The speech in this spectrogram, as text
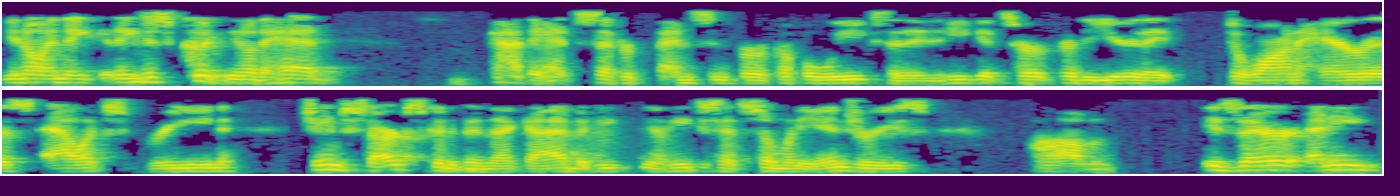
you know, and they they just couldn't. You know they had God, they had Cedric Benson for a couple weeks, and then he gets hurt for the year. They DuJuan Harris, Alex Green, James Starks could have been that guy, but he you know he just had so many injuries. Um, is there any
